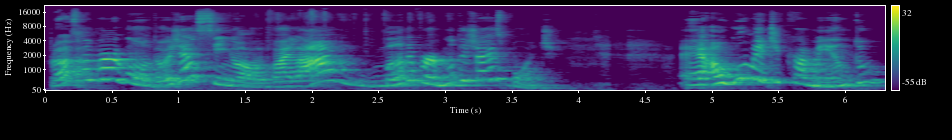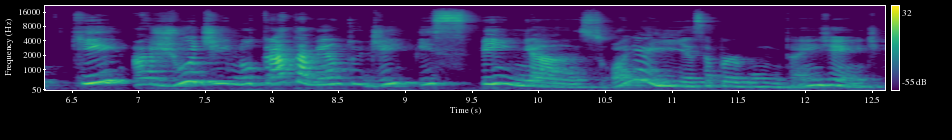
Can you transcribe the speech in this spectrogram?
Próxima pergunta. Hoje é assim, ó, vai lá, manda pergunta e já responde. É, algum medicamento que ajude no tratamento de espinhas? Olha aí essa pergunta, hein, gente?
